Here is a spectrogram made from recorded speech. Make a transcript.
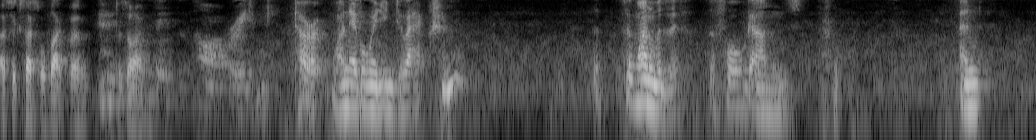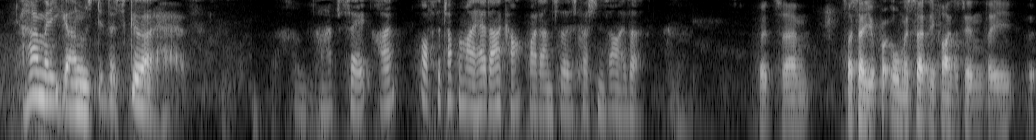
a successful Blackburn design. Power operated turret one ever went into action. The, the one with the, the four guns. and how many guns did the Skua have? I have to say, I, off the top of my head, I can't quite answer those questions either. But um, so I say, you'll almost certainly find it in the, the,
